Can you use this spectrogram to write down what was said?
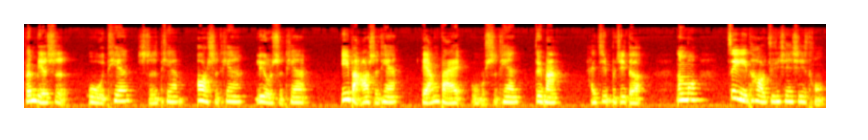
分别是五天、十天、二十天、六十天、一百二十天、两百五十天，对吗？还记不记得？那么这一套均线系统，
